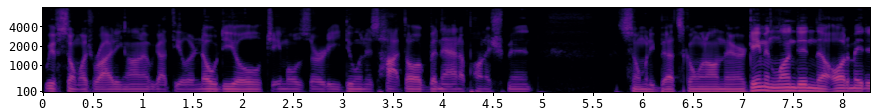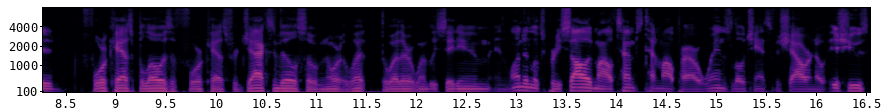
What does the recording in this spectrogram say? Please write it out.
We have so much riding on it. We got Deal or No Deal. J-Mo Zerdy doing his hot dog banana punishment. So many bets going on there. Game in London. The automated forecast below is a forecast for Jacksonville, so ignore what the weather at Wembley Stadium in London looks pretty solid. Mile temps, 10 mile per hour winds, low chance of a shower, no issues.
